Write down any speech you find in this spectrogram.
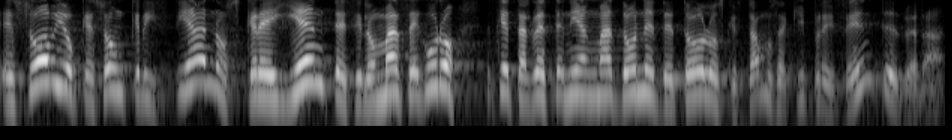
Es obvio que son cristianos, creyentes y lo más seguro es que tal vez tenían más dones de todos los que estamos aquí presentes, ¿verdad?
